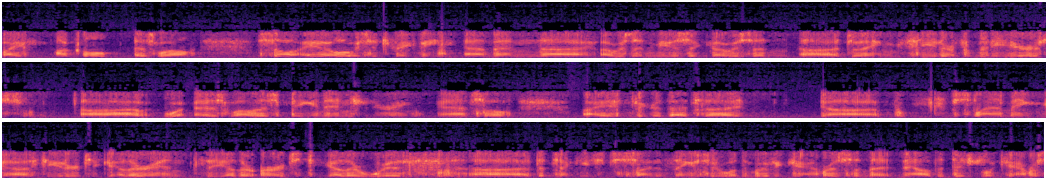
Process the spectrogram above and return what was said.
my uncle as well. So it always intrigued me. And then uh, I was in music. I was in uh, doing theater for many years, uh, as well as being in engineering. And so I figured that. Uh, uh, slamming uh, theater together and the other arts together with uh, the techie side of things, you know, with the movie cameras and the, now the digital cameras,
